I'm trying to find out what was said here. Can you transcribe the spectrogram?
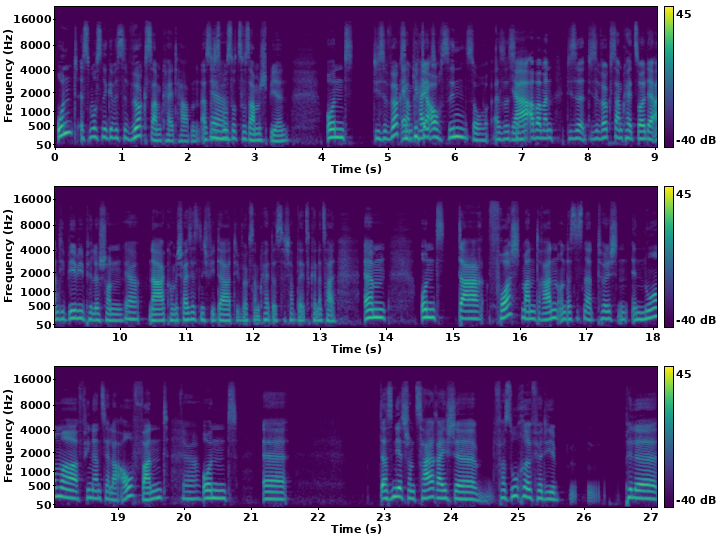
und es muss eine gewisse Wirksamkeit haben. Also das Ja. muss so zusammenspielen. Und diese Ja, Wirksamkeit gibt ja auch Sinn so. Also ist ja, aber man, diese, diese Wirksamkeit soll der Antibabypille schon Ja. nahe kommen. Ich weiß jetzt nicht, wie da die Wirksamkeit ist. Ich habe da jetzt keine Zahl. Ähm, und da forscht man dran und das ist natürlich ein enormer finanzieller Aufwand. Ja. Und äh, da sind jetzt schon zahlreiche Versuche für die Pille,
